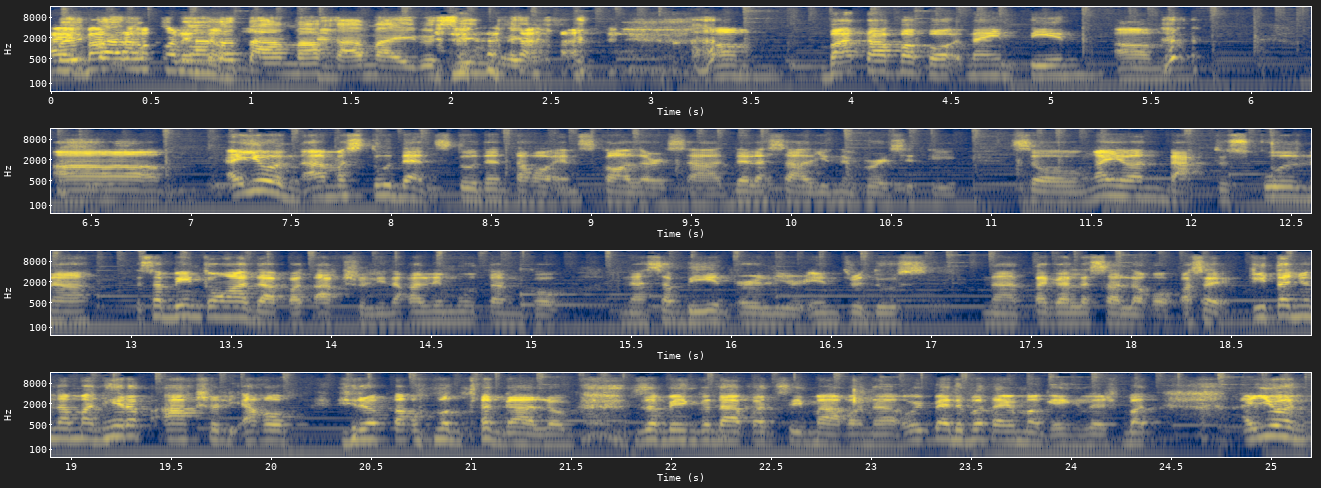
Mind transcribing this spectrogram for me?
Ay, May bata parang pa rin naman. tama ka, ba yun? um, bata pa po, 19. Um, uh, ayun, I'm a student. Student ako and scholar sa De La Salle University. So, ngayon, back to school na. Sabihin ko nga dapat actually, nakalimutan ko na sabihin earlier, introduce na Tagalasal ako. Kasi kita nyo naman, hirap actually ako, hirap ako mag-Tagalog. Sabihin ko dapat si Mako na, uy, pwede ba tayo mag-English? But, ayun,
